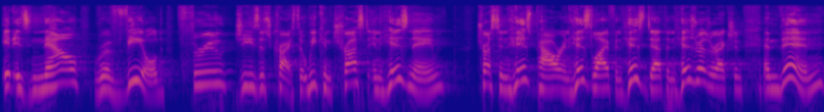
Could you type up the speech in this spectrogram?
it is now revealed through Jesus Christ that we can trust in His name, trust in His power, in His life, in His death, in His resurrection, and then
